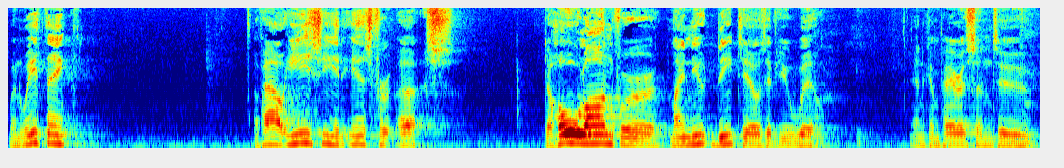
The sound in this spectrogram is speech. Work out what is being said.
When we think of how easy it is for us to hold on for minute details, if you will, in comparison to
